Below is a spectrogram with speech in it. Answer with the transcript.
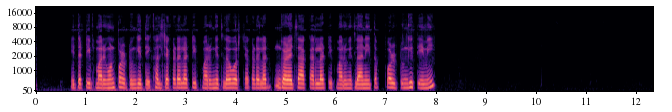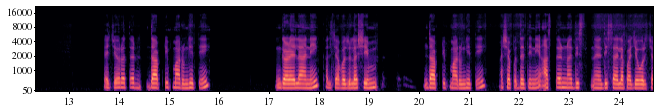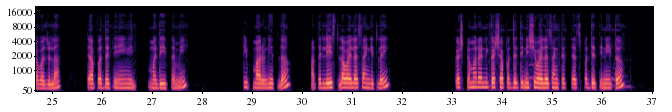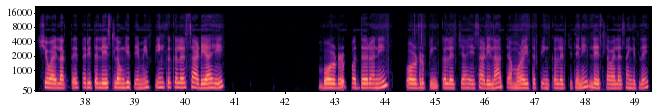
इथं टीप मारून पलटून घेते. खालच्या कड्याला टीप मारून घेतलं वरच्या कड्याला गळ्याचा आकारला टीप मारून घेतला आणि इथं पलटून घेते मी. ह्याच्यावर आता दाब टीप मारून घेते. गळ्याला आणि खालच्या बाजूला शेम दाब टीप मारून घेते. अशा पद्धतीने अस्तर न दिस दिसायला पाहिजे वरच्या बाजूला. त्या पद्धतीने मध्ये इथं मी टिप मारून घेतलं. आता लेस लावायला सांगितलं आहे कस्टमरांनी कशा पद्धतीने शिवायला सांगतात त्याच पद्धतीने इथं शिवायला लागतं आहे तर इथं लेस लावून घेते मी. पिंक कलर साडी आहे. बॉर्डर पदर आणि बॉर्डर पिंक कलरची आहे साडीला. त्यामुळं इथं पिंक कलरची त्यांनी लेस लावायला सांगितलं आहे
